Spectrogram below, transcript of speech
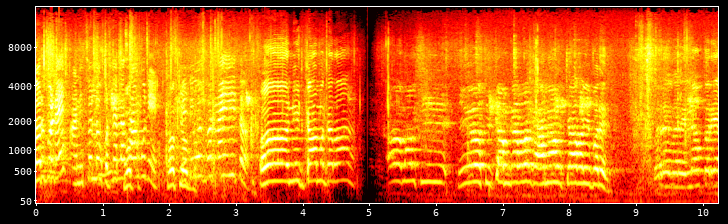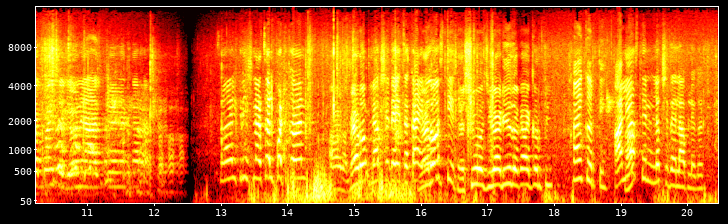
गडबड आहे आणि चल लवकर त्यांना सांगून ये. ओके, ते ओके. दिवसभर नाही इथं. अ, नीट काम करा. अ, मावशी हे व्यवस्थित काम करा बरं का. आम्ही चार वाजेपर्यंत चल कृष्णा चल पटकन. ना, मॅडम. लक्ष द्यायचं काय? व्यवस्थित. या शिवाची गाडी इथं काय करते? काय करते? आले असते ना लक्ष द्यायला आपल्याकडे.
